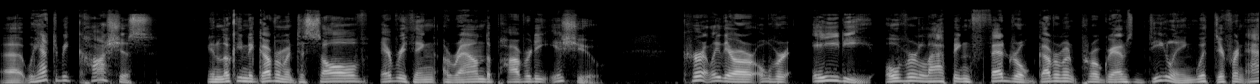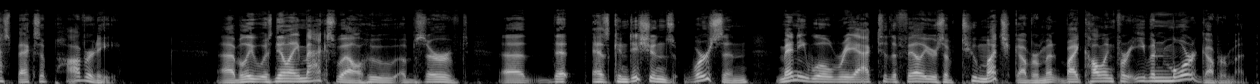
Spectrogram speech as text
Uh, we have to be cautious in looking to government to solve everything around the poverty issue. Currently, there are over 80 overlapping federal government programs dealing with different aspects of poverty. I believe it was Neal A. Maxwell who observed uh, that as conditions worsen, many will react to the failures of too much government by calling for even more government.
